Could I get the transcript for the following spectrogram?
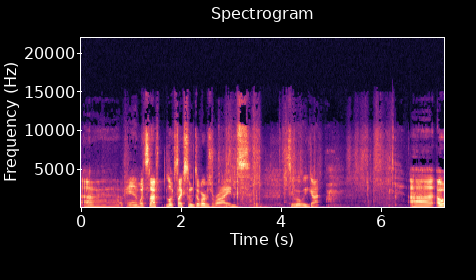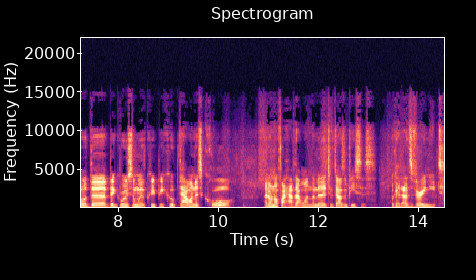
Uh, okay, and what's left looks like some Dorbz rides. Let's see what we got. Uh, oh, the big gruesome with Creepy Coupe. That one is cool. I don't know if I have that one. Limited 2,000 pieces. Okay, that's very neat.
